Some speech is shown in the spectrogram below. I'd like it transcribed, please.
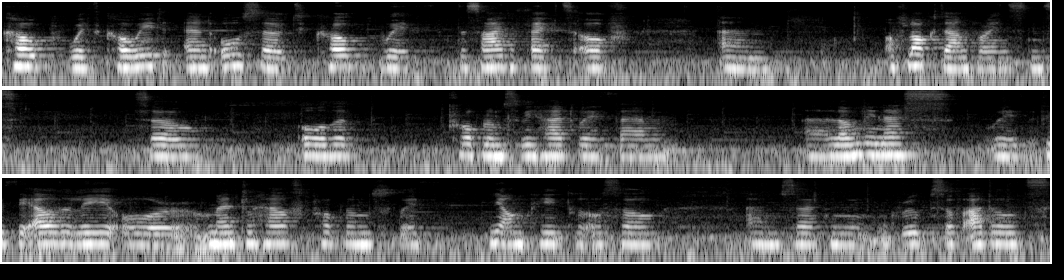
cope with COVID and also to cope with the side effects of um, of lockdown, for instance. So, all the problems we had with um, uh, loneliness with, with the elderly or mental health problems with young people, also um, certain groups of adults.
